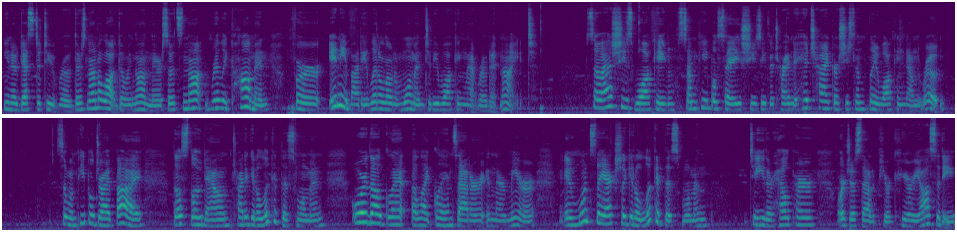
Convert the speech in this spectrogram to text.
you know, destitute road. There's not a lot going on there, so it's not really common for anybody, let alone a woman, to be walking that road at night. So as she's walking, some people say she's either trying to hitchhike or she's simply walking down the road. So when people drive by, they'll slow down, try to get a look at this woman, or they'll gla- uh, like glance at her in their mirror. And once they actually get a look at this woman to either help her or just out of pure curiosity,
